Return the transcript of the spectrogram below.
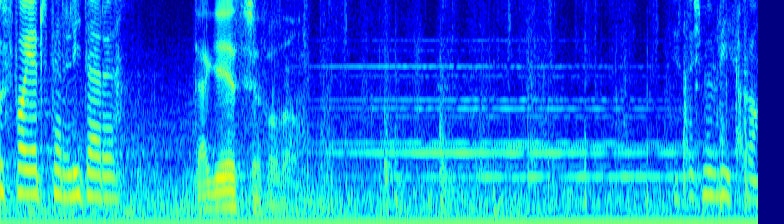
tu swoje cztery litery. Tak jest, szefowo. Jesteśmy blisko.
